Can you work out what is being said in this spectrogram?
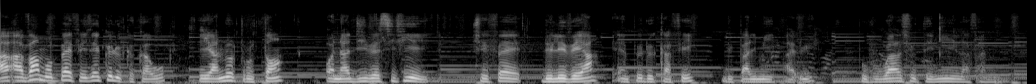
Avant, mon père faisait que le cacao. Et en notre temps, on a diversifié. J'ai fait de l'EVA, un peu de café, du palmier à huile, pour pouvoir soutenir la famille.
